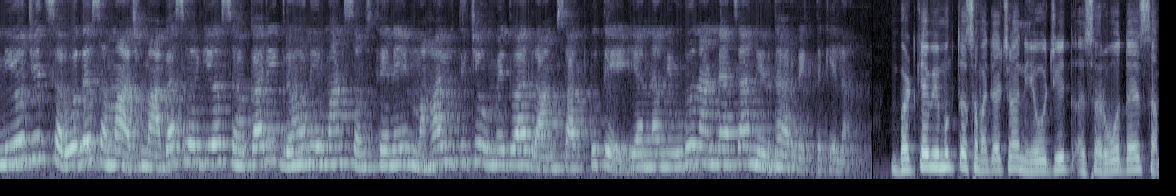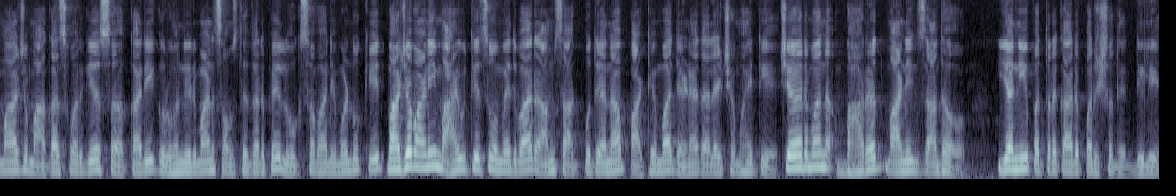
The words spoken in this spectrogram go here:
नियोजित सर्वोदय समाज मागासवर्गीय सहकारी गृहनिर्माण संस्थेने महायुतीचे उमेदवार राम सातपुते यांना निवडून आणण्याचा निर्धार व्यक्त केला. भटक्या विमुक्त समाजाच्या नियोजित सर्वोदय समाज मागासवर्गीय सहकारी गृहनिर्माण संस्थेतर्फे लोकसभा निवडणुकीत भाजप आणि महायुतीचे उमेदवार राम सातपुते यांना पाठिंबा देण्यात आल्याची माहिती चेअरमन भारत माणिक जाधव यांनी पत्रकार परिषदेत दिली.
